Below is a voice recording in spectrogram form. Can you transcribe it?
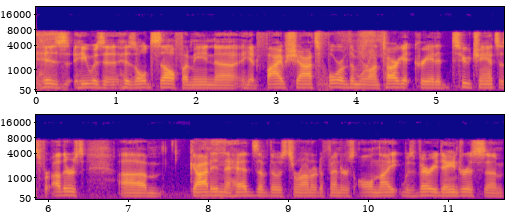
his he was his old self. I mean, uh, he had five shots, four of them were on target, created two chances for others. Um, got in the heads of those Toronto defenders all night. Was very dangerous, um,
